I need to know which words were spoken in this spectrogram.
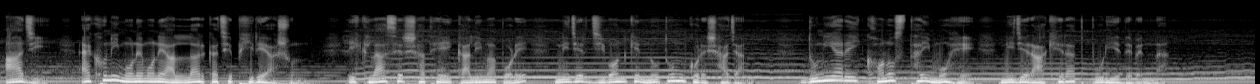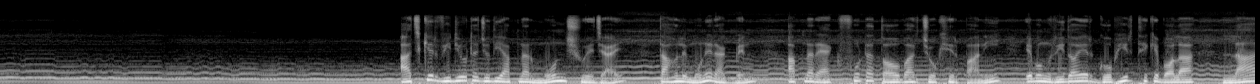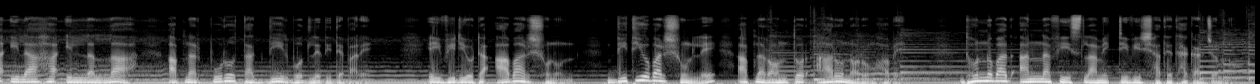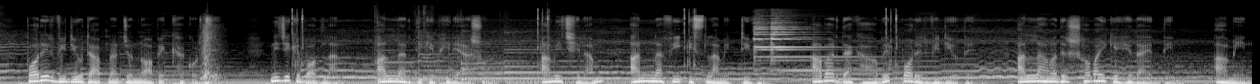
আজই, এখনই মনে মনে আল্লাহর কাছে ফিরে আসুন। ইখলাসের সাথে এই কালিমা পড়ে নিজের জীবনকে নতুন করে সাজান। দুনিয়ার এই ক্ষণস্থায়ী মোহে নিজের আখেরাত পুড়িয়ে দেবেন না। আজকের ভিডিওটা যদি আপনার মন ছুঁয়ে যায়, তাহলে মনে রাখবেন আপনার এক ফোঁটা তওবার চোখের পানি এবং হৃদয়ের গভীর থেকে বলা লা ইলাহা ইল্লাল্লাহ আপনার পুরো তাকদীর বদলে দিতে পারে। এই ভিডিওটা আবার শুনুন, দ্বিতীয়বার শুনলে আপনার অন্তর আরও নরম হবে। ধন্যবাদ আন্নাফি ইসলামিক টিভির সাথে থাকার জন্য। পরের ভিডিওটা আপনার জন্য অপেক্ষা করছে। নিজেকে বদলান, আল্লাহর দিকে ফিরে আসুন। আমি ছিলাম আন্নাফি ইসলামিক টিভি। আবার দেখা হবে পরের ভিডিওতে। আল্লাহ আমাদের সবাইকে হেদায়ত দিন। আমিন।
